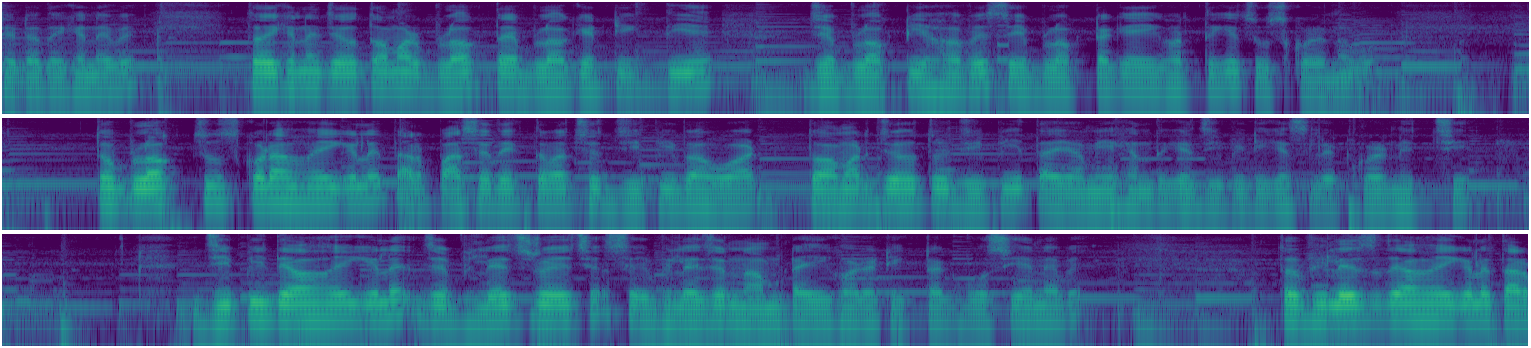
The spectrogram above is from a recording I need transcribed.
সেটা দেখে নেবে। তো এখানে যেহেতু আমার ব্লক তাই ব্লকে টিক দিয়ে যে ব্লকটি হবে, সেই ব্লকটাকে এই ঘর থেকে চুজ করে নেব। তো ব্লক চুজ করা হয়ে গেলে তার পাশে দেখতে পাচ্ছ জিপি বা ওয়ার্ড তো আমার যেহেতু জিপি তাই আমি এখান থেকে জিপিটিকে সিলেক্ট করে নিচ্ছি। জিপি দেওয়া হয়ে গেলে যে ভিলেজ রয়েছে, সেই ভিলেজের নামটা এই ঘরে ঠিকঠাক বসিয়ে নেবে। তো ভিলেজ দেওয়া হয়ে গেলে তার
